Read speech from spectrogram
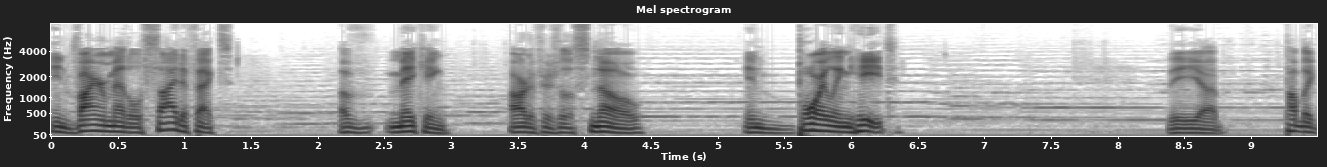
environmental side effects of making artificial snow in boiling heat, the uh, public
